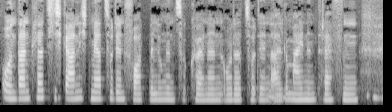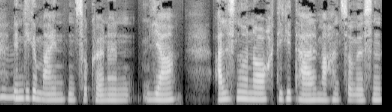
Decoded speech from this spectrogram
und dann plötzlich gar nicht mehr zu den Fortbildungen zu können oder zu den mhm. allgemeinen Treffen mhm. in die Gemeinden zu können. Ja, alles nur noch digital machen zu müssen.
